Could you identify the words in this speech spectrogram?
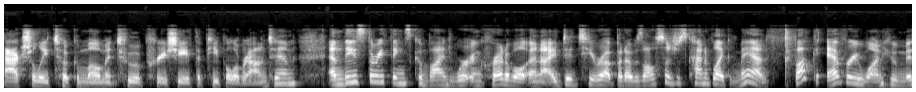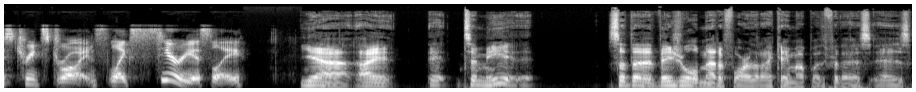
actually took a moment to appreciate the people around him. And these three things combined were incredible. And I did tear up, but I was also just kind of like, man, fuck everyone who mistreats droids. Like, seriously. yeah, I it to me it, so the visual metaphor that I came up with for this is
